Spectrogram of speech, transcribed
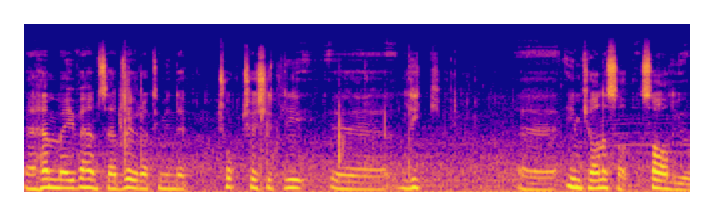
e, hem meyve hem sebze üretiminde çok çeşitli e, e, imkanı sa- sağlıyor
